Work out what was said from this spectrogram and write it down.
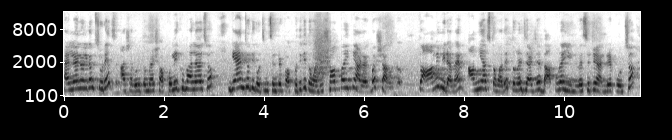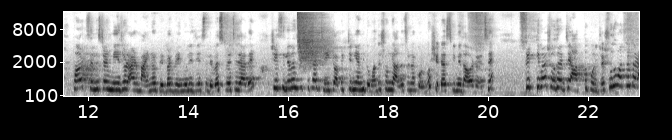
হ্যালো অ্যান্ড ওয়েলকাম স্টুডেন্টস আশা করি তোমরা সকলেই খুব ভালো আছো। জ্ঞান জ্যোতি কোচিং সেন্টার পক্ষ থেকে তোমাদের সবাইকে আরও একবার স্বাগত। তো আমি মীরা ম্যাম আমি আজ তোমাদের, তোমরা যার যার বাঁকুড়া ইউনিভার্সিটির আন্ডারে পড়ছো থার্ড সেমিস্টার মেজর আর মাইনর পেপার বেঙ্গলি যে সিলেবাস রয়েছে যাদের, সেই সিলেবাস ভিত্তিকার যেই টপিকটি নিয়ে আমি তোমাদের সঙ্গে আলোচনা করব, সেটা স্ক্রিনে দেওয়া রয়েছে। কৃত্তিবা সোধার যে আত্মপরিচয়, শুধুমাত্র তার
